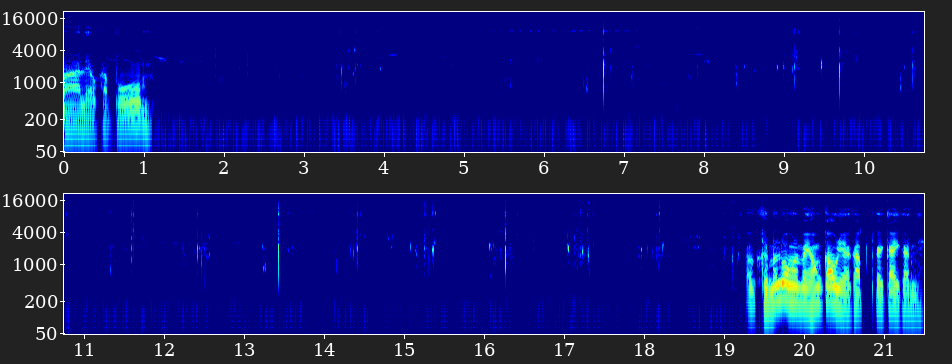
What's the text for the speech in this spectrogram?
มาแล้วครับผม เอาขึ้นมาล่วงมันไปของเก่าเนี่ยครับใกล้ๆกันนี่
